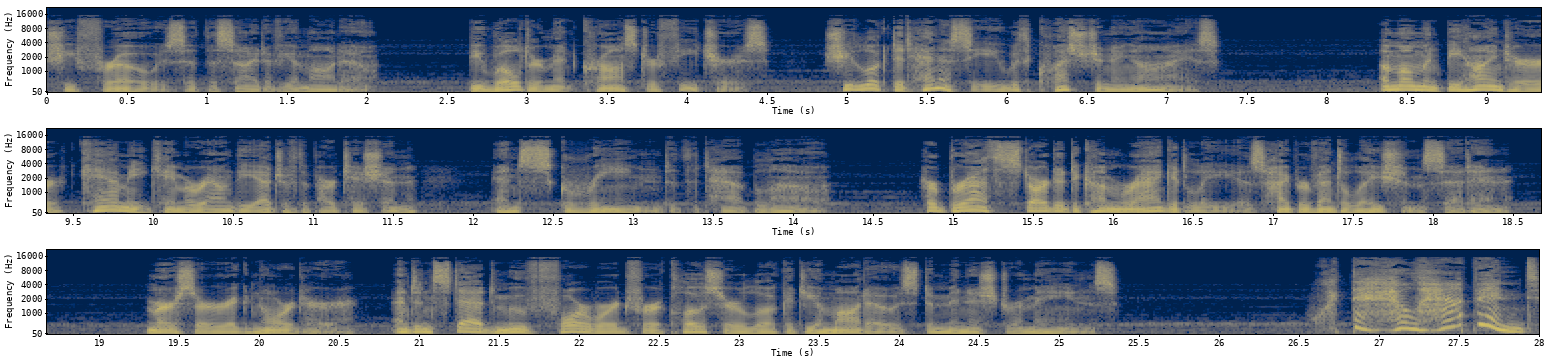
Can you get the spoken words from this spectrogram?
She froze at the sight of Yamato. Bewilderment crossed her features. She looked at Hennessy with questioning eyes. A moment behind her, Cammy came around the edge of the partition and screamed at the tableau. Her breath started to come raggedly as hyperventilation set in. Mercer ignored her and instead moved forward for a closer look at Yamato's diminished remains. What the hell happened?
